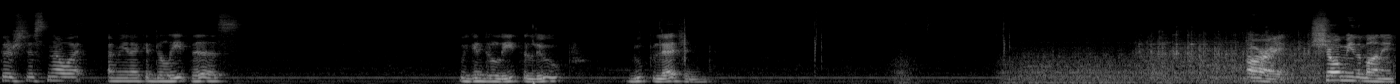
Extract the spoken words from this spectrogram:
There's just no way... I mean, I could delete this. We can delete the loop. Loop legend. Alright, show me the money.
